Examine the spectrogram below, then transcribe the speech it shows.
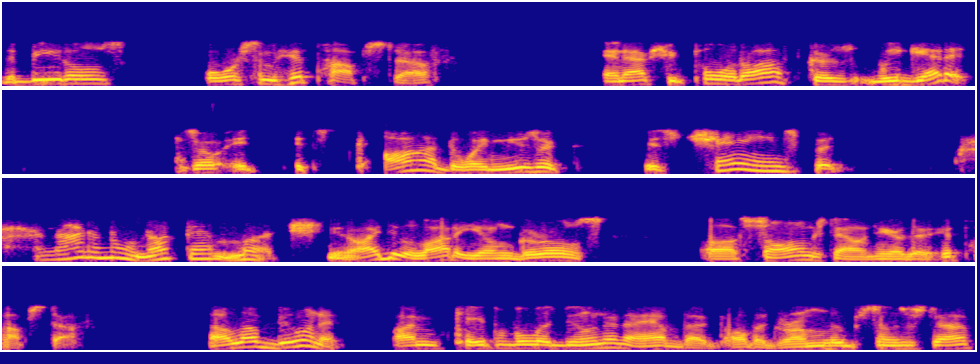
the Beatles, or some hip hop stuff, and actually pull it off because we get it. So it it's odd the way music is changed, but I don't know, not that much. You know, I do a lot of young girls uh, songs down here, the hip hop stuff. I love doing it. I'm capable of doing it. I have the, all the drum loops and stuff.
